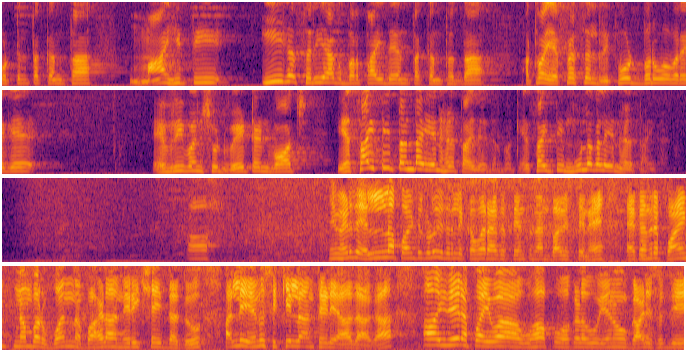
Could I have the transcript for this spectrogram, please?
ಕೊಟ್ಟಿರ್ತಕ್ಕಂಥ ಮಾಹಿತಿ ಈಗ ಸರಿಯಾಗಿ ಬರ್ತಾ ಇದೆ ಅಂತಕ್ಕಂಥದ್ದ? ಅಥವಾ ಎಫ್ ಎಸ್ ಎಲ್ ರಿಪೋರ್ಟ್ ಬರುವವರೆಗೆ every one should wait and watch? S I T ತಂಡ ಏನು ಹೇಳ್ತಾ ಇದೆ ಇದ್ರ ಬಗ್ಗೆ? ಎಸ್ ಐ ಟಿ ಮೂಲಗಳು ಏನು ಹೇಳ್ತಾ ಇದೆ 啊。ನೀವು ಹೇಳಿದ ಎಲ್ಲ ಪಾಯಿಂಟ್ಗಳು ಇದರಲ್ಲಿ ಕವರ್ ಆಗುತ್ತೆ ಅಂತ ನಾನು ಭಾವಿಸ್ತೇನೆ. ಯಾಕಂದರೆ ಪಾಯಿಂಟ್ ನಂಬರ್ ಒನ್ ಬಹಳ ನಿರೀಕ್ಷೆ ಇದ್ದದ್ದು. ಅಲ್ಲಿ ಏನೂ ಸಿಕ್ಕಿಲ್ಲ ಅಂತೇಳಿ ಆದಾಗ ಇದೇನಪ್ಪ ಇವ ಊಹಾಪೋಹಗಳು, ಏನೋ ಗಾಳಿ ಸುದ್ದಿ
